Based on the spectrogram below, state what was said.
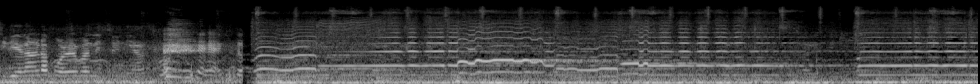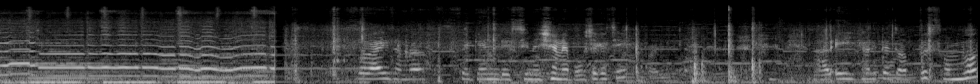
চিড়িয়াখানাটা পরের বার নিশ্চয়ই নিয়ে আসব। একদম। ডেস্টিনেশনে পৌঁছে গেছি। আর এই গাড়িতে যত সম্ভব।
